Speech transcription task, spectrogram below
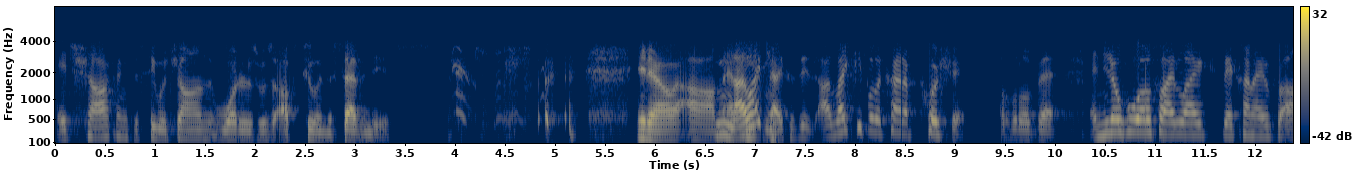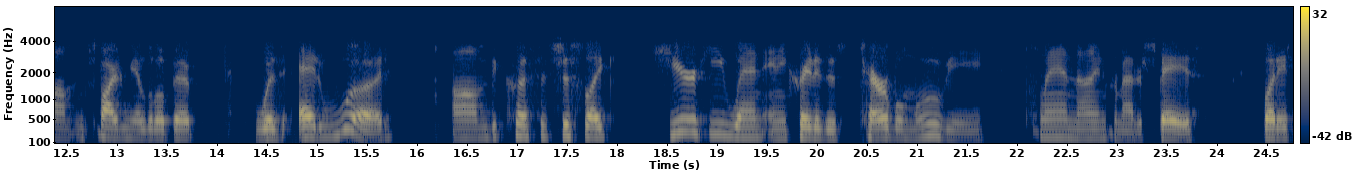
it's shocking to see what John Waters was up to in the 70s. you know, um, and I like Mm-hmm. that because I like people that kind of push it a little bit. And you know who else I like that kind of um, inspired me a little bit was Ed Wood, um, because it's just like here he went and he created this terrible movie, Plan Nine from Outer Space, but it's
